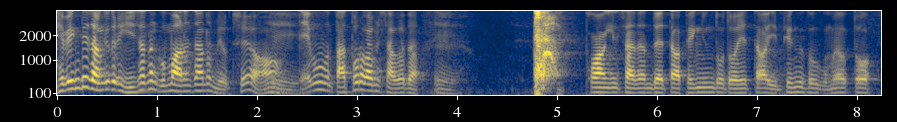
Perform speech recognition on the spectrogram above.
해병대 장교들이 이사단 근무하는 사람이 없어요. 예, 예. 대부분 다 돌아가면서 하거든. 예. 포항 인사단도 했다가 백령도도 했다가 인평도도 근무하고 또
